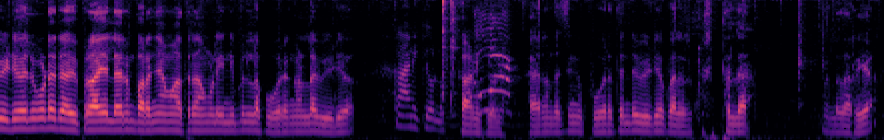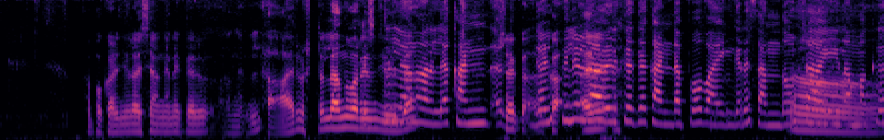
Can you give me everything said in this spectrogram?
വീഡിയോയിലൂടെ ഒരു അഭിപ്രായം എല്ലാവരും പറഞ്ഞാൽ മാത്രമേ നമ്മൾ ഇനിയിപ്പോൾ പൂരങ്ങളുടെ വീഡിയോ കാണിക്കുള്ളൂ. കാണിക്കുള്ളൂ. കാരണം എന്താ വെച്ചെങ്കിൽ പൂരത്തിന്റെ വീഡിയോ പലർക്കും ഇഷ്ടമല്ല നല്ലതറിയാം അപ്പോൾ കഴിഞ്ഞ പ്രാവശ്യം അങ്ങനെയൊക്കെ ഒരു അങ്ങനെ ഇല്ല ആരും ഇഷ്ടമല്ല എന്ന് പറയുകയും ചെയ്യില്ല ക- ഗൾഫിലുള്ളവർക്കൊക്കെ കണ്ടപ്പോ ഭയങ്കര സന്തോഷമായി നമുക്ക്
